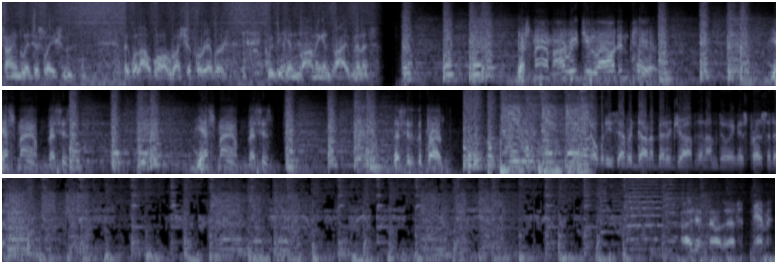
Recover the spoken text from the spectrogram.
signed legislation that will outlaw Russia forever. We begin bombing in five minutes. Yes, ma'am. I read you loud and clear. Yes, ma'am. This is. Yes, ma'am. This is. This is the president. Nobody's ever done a better job than I'm doing as president. I didn't know that. Damn it.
